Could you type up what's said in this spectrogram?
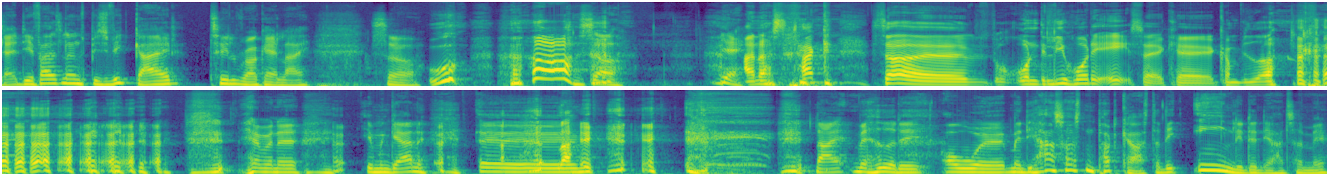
Ja, de har faktisk lavet en specifik guide til Rock Ally. Så, Uh! så ja. Anders, tak. Så øh, rund det lige hurtigt af, så jeg kan komme videre. jamen, øh, jamen gerne. Øh, Nej. Nej, hvad hedder det? Og, øh, men de har så også en podcast, og det er egentlig den, jeg har taget med,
